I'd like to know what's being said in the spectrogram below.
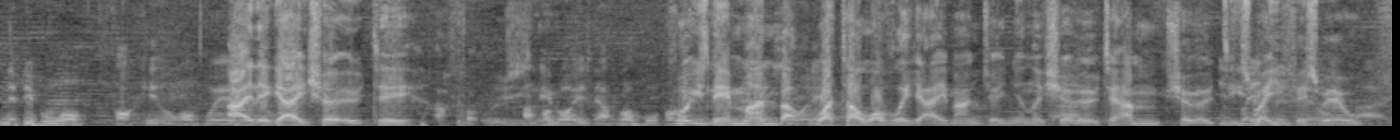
And the people were fucking lovely. Aye, the guy, shout out to. I fuck, what was his I name? forgot his name. I forgot both forgot his name, man, but what a lovely guy, man. Genuinely, shout out to him, shout out to His his wife as well, aye.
